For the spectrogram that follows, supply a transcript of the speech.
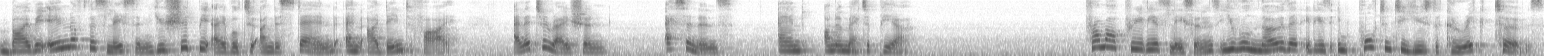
By the end of this lesson, you should be able to understand and identify alliteration, assonance, and onomatopoeia. From our previous lessons, you will know that it is important to use the correct terms.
